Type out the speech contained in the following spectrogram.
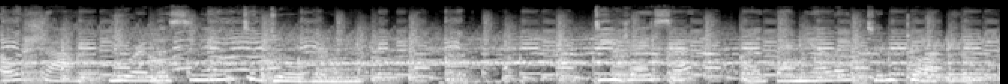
Osha, you are listening to Dual Room. DJ set by Daniele Tintori.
